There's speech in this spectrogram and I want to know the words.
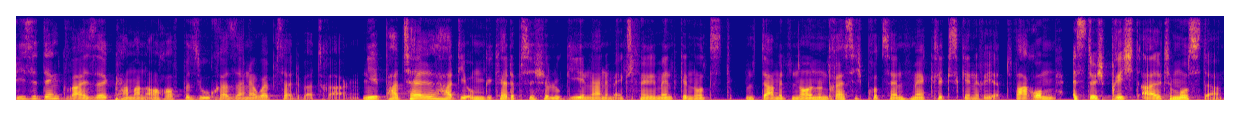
Diese Denkweise kann man auch auf Besucher seiner Website übertragen. Neil Patel hat die umgekehrte Psychologie in einem Experiment genutzt und damit 39% mehr Klicks generiert. Warum? Es durchbricht alte Muster.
